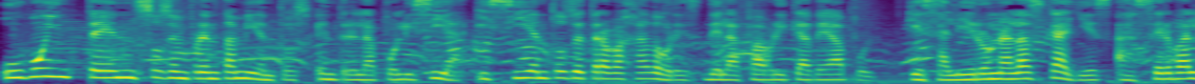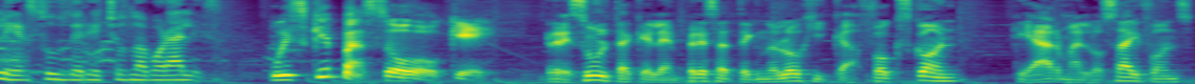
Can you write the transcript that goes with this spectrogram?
hubo intensos enfrentamientos entre la policía y cientos de trabajadores de la fábrica de Apple, que salieron a las calles a hacer valer sus derechos laborales. Pues, ¿qué pasó o qué? Resulta que la empresa tecnológica Foxconn, que arma los iPhones,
